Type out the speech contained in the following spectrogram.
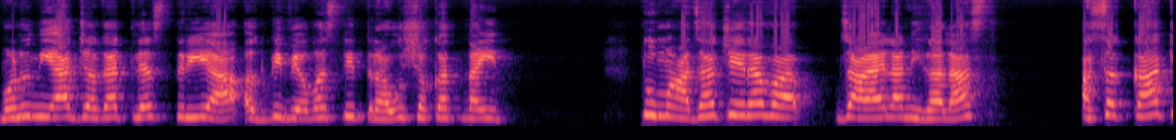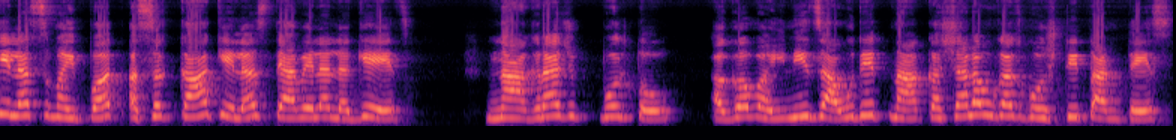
म्हणून या जगातल्या स्त्रिया अगदी व्यवस्थित राहू शकत नाहीत. तू माझा चेहरा वा जाळायला निघालास? असं का केलंस मैपत? असं का केलंस त्यावेळेला लगेच? नागराज बोलतो अगं वहिनी जाऊ देत ना कशाला उगाच गोष्टी ताणतेस?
